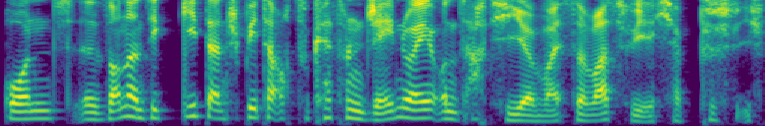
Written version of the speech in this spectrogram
Und äh, sondern sie geht dann später auch zu Catherine Janeway und sagt hier, weißt du was, wie ich hab, ich,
